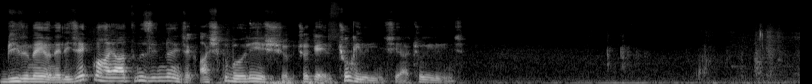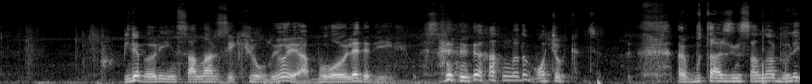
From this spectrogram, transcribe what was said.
birine yönelecek ve hayatını zindan edecek. Aşkı böyle yaşıyor. Çok çok ilginç ya, çok ilginç. Bir de böyle insanlar zeki oluyor ya, bu öyle de değil. Anladın mı? O çok kötü. Yani bu tarz insanlar böyle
